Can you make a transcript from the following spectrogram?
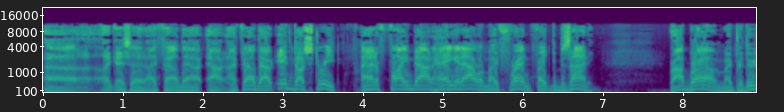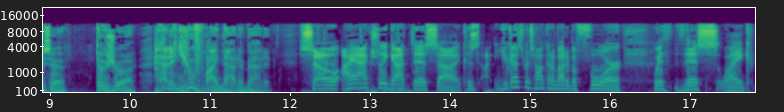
uh, like I said, I found out, out, I found out in the street. I had to find out hanging out with my friend, Frankie Bazzani. Rob Brown, my producer, toujours. How did you find out about it? So I actually got this uh, because you guys were talking about it before with this like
